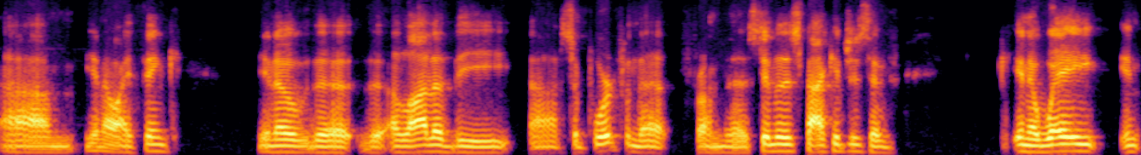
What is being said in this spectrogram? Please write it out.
Um, you know, I think, you know, the, the a lot of the uh, support from the from the stimulus packages have, in a way, in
